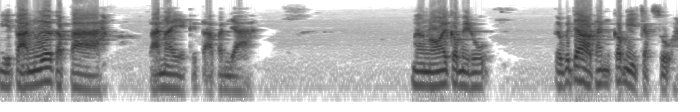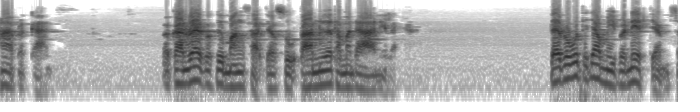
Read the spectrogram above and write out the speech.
มีตาเนื้อกับตา ตาในคือตาปัญญามากน้อยก็ไม่รู้ แต่พระเจ้าท่านก็มีจักสุห้าประการ ประการแรกก็คือมังสะจักสุตาเนื้อธรรมดานี่แหละ แต่พระพุทธเจ้ามีประเนตรแจ่มใส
